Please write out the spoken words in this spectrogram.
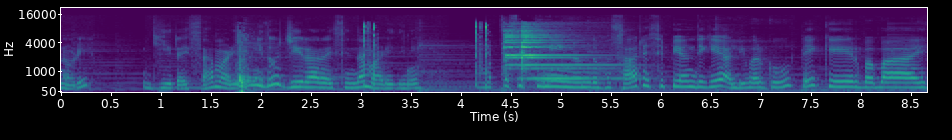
ನೋಡಿ, ಘೀ ರೈಸ್ ಮಾಡಿದ್ದೀನಿ. ಇದು ಜೀರಾ ರೈಸಿಂದ ಮಾಡಿದ್ದೀನಿ. ಮತ್ತೆ ಸಿಗ್ತೀನಿ ಇನ್ನೊಂದು ಹೊಸ ರೆಸಿಪಿಯೊಂದಿಗೆ ಅಲ್ಲಿವರೆಗೂ ಟೇಕ್ ಕೇರ್ ಬಾಯ್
